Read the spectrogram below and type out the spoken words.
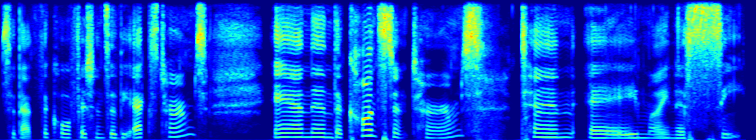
So that's the coefficients of the x terms. And then the constant terms, 10a minus c.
